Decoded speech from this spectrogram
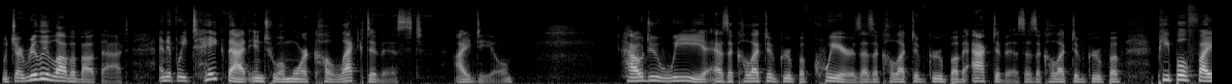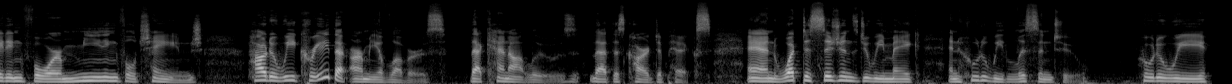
which I really love about that. And if we take that into a more collectivist ideal, how do we, as a collective group of queers, as a collective group of activists, as a collective group of people fighting for meaningful change, how do we create that army of lovers that cannot lose that this card depicts? And what decisions do we make and who do we listen to? Who do we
